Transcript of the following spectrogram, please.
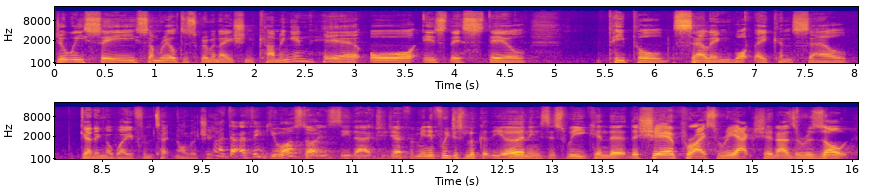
do we see some real discrimination coming in here, or is this still people selling what they can sell getting away from technology? I, th- I, think you are starting to see that actually, Geoff. I mean, if we just look at the earnings this week and the, the share price reaction as a result,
